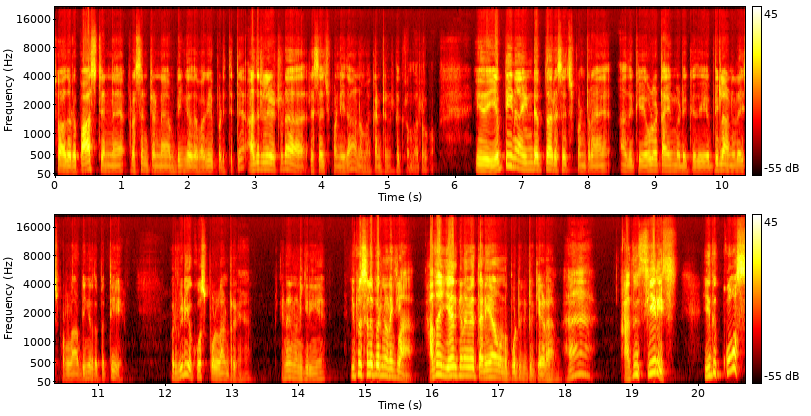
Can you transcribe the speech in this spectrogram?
ஸோ அதோட பாஸ்ட் என்ன ப்ரெசென்ட் என்ன அப்படிங்கிறத வகைப்படுத்திட்டு அது ரிலேட்டடாக ரிசர்ச் பண்ணி தான் நம்ம கண்டென்ட் எடுக்கிற மாதிரி இருக்கும். இது எப்படி நான் இன்டெப்த்தாக ரிசர்ச் பண்ணுறேன் அதுக்கு எவ்வளோ டைம் எடுக்குது எப்படிலாம் அனலைஸ் பண்ணலாம் அப்படிங்கிறத பற்றி ஒரு வீடியோ கோர்ஸ் போடலான்னு இருக்கேன். என்ன நினைக்கிறீங்க? இப்போ சில பேர் நினைக்கலாம் அதான் ஏற்கனவே தனியாக ஒன்று போட்டுக்கிட்டு இருக்கேடான்னு ஆ அது சீரீஸ் இது கோர்ஸ்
